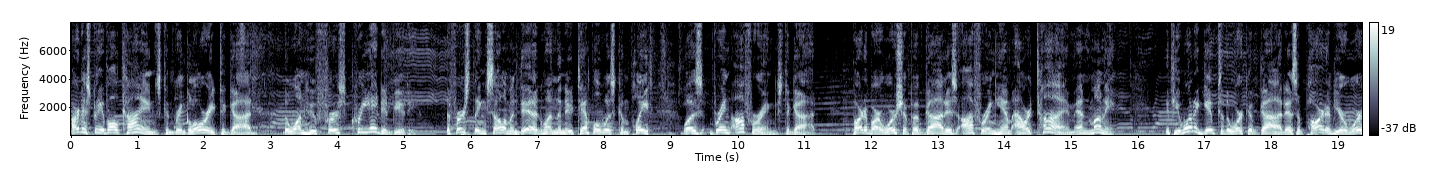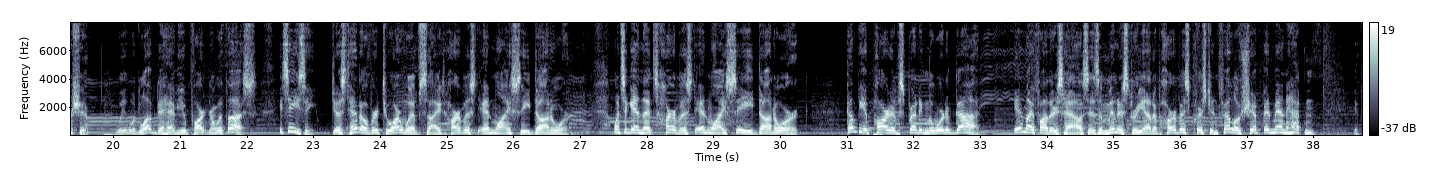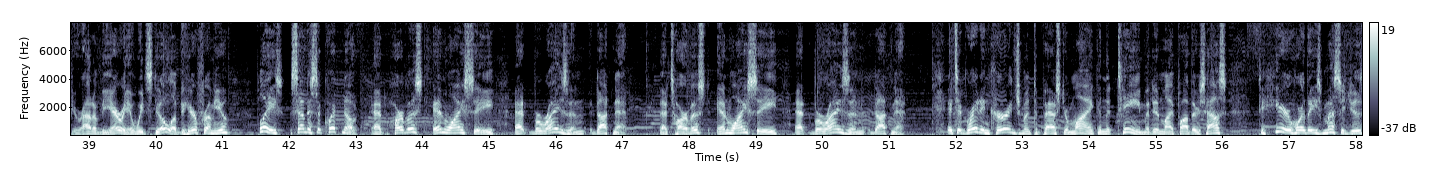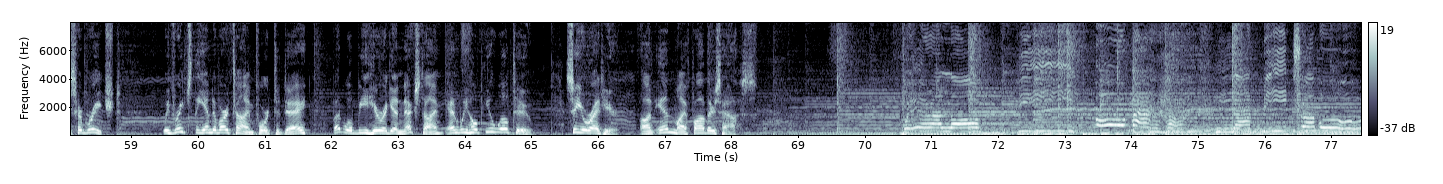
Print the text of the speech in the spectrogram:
Artistry of all kinds can bring glory to God, the one who first created beauty. The first thing Solomon did when the new temple was complete was bring offerings to God. Part of our worship of God is offering Him our time and money. If you want to give to the work of God as a part of your worship, we would love to have you partner with us. It's easy. Just head over to our website, harvestnyc.org. Once again, that's harvestnyc.org. Come be a part of spreading the Word of God. In My Father's House is a ministry out of Harvest Christian Fellowship in Manhattan. If you're out of the area, we'd still love to hear from you. Please send us a quick note at harvestnyc at verizon.net. That's harvestnyc at verizon.net. It's a great encouragement to Pastor Mike and the team at In My Father's House to hear where these messages have reached. We've reached the end of our time for today, but we'll be here again next time, and we hope you will too. See you right here on In My Father's House. Where I long to be, oh my heart, not be troubled.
